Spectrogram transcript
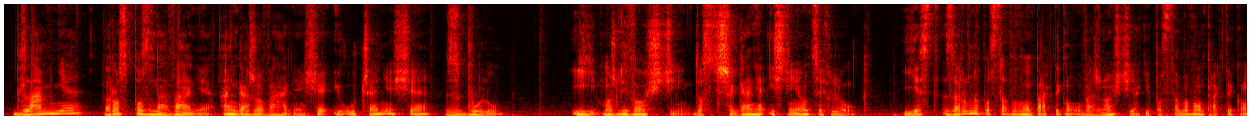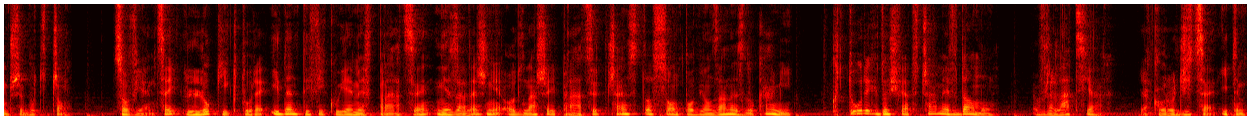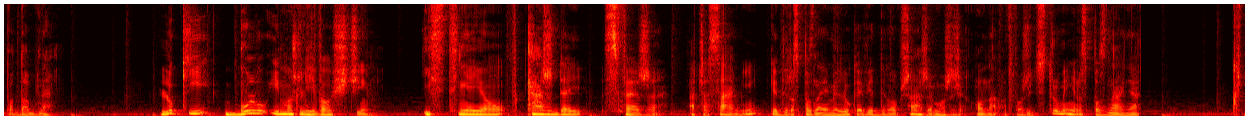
Dla mnie rozpoznawanie, angażowanie się i uczenie się z bólu i możliwości dostrzegania istniejących luk jest zarówno podstawową praktyką uważności, jak i podstawową praktyką przywódczą. Co więcej, luki, które identyfikujemy w pracy, niezależnie od naszej pracy, często są powiązane z lukami, których doświadczamy w domu, w relacjach, jako rodzice i tym podobne. Luki bólu i możliwości istnieją w każdej sferze, a czasami, kiedy rozpoznajemy lukę w jednym obszarze, może się ona otworzyć strumień rozpoznania,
